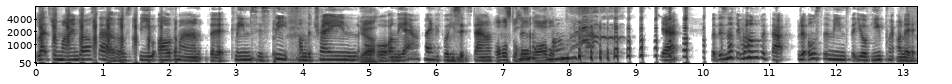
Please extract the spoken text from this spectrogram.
let's remind ourselves that you are the man that cleans his seats on the train Yeah. or, or on the aeroplane before he sits down. Almost a whole bottle. wrong with that. yeah, but there's nothing wrong with that. But it also means that your viewpoint on it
